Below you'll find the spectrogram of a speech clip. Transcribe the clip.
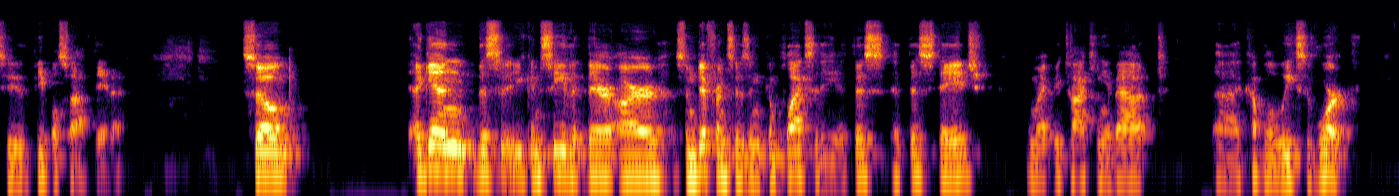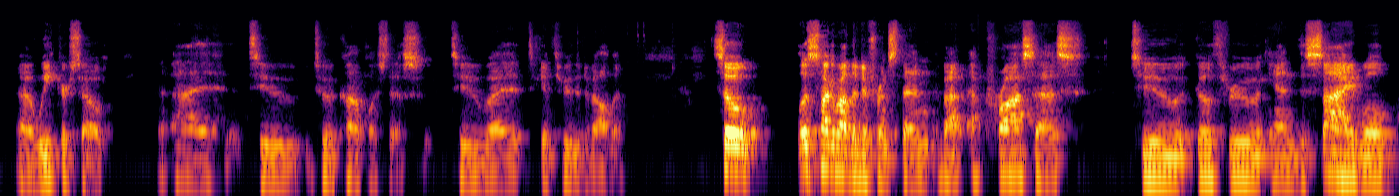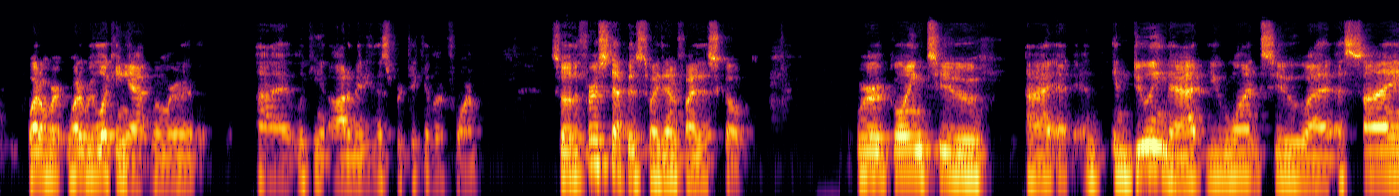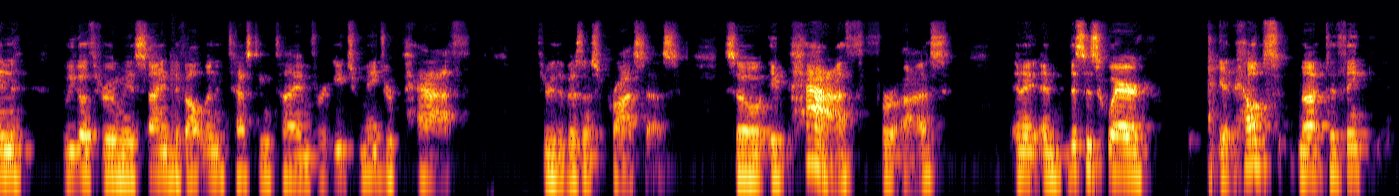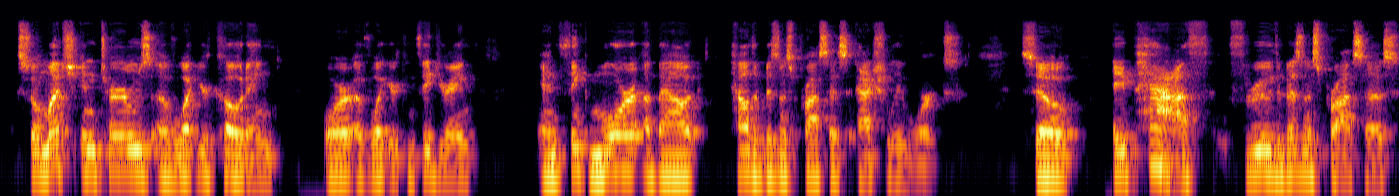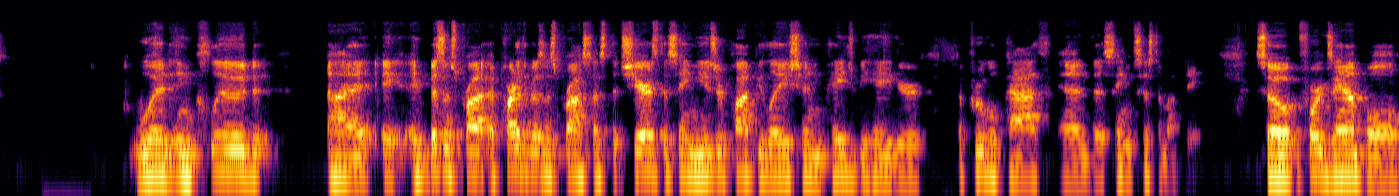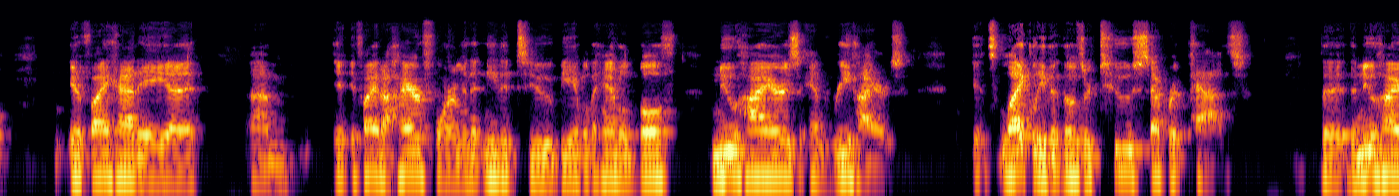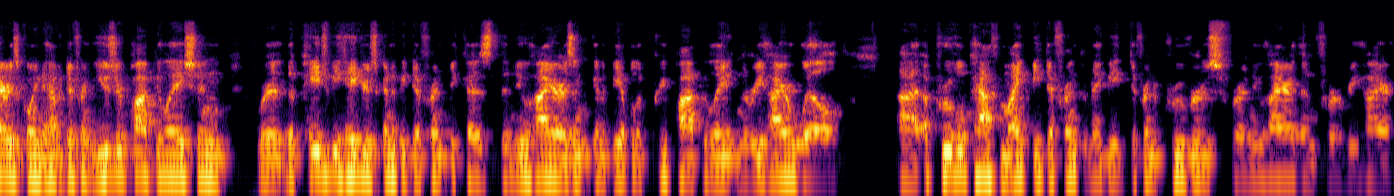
to the PeopleSoft data. So again, this you can see that there are some differences in complexity. At this, at this stage, we might be talking about uh, a couple of weeks of work, a week or so, uh, to, to accomplish this, to, uh, to get through the development. So let's talk about the difference then, about a process to go through and decide, well, what are we, what are we looking at when we're uh, looking at automating this particular form. So the first step is to identify the scope. We're going to, uh, in, in doing that, you want to uh, assign, we go through and we assign development and testing time for each major path through the business process. So a path for us, and, and this is where it helps not to think so much in terms of what you're coding or of what you're configuring and think more about how the business process actually works. So a path through the business process would include uh, a, a, business pro- a part of the business process that shares the same user population, page behavior, approval path, and the same system update. So, for example, if I had a uh, um, if I had a hire form and it needed to be able to handle both new hires and rehires, it's likely that those are two separate paths. The, the new hire is going to have a different user population where the page behavior is going to be different because the new hire isn't going to be able to pre-populate and the rehire will. Uh, approval path might be different. There may be different approvers for a new hire than for a rehire.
